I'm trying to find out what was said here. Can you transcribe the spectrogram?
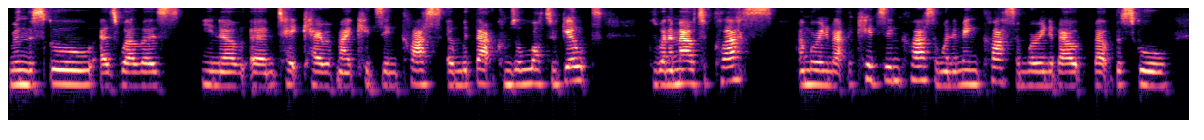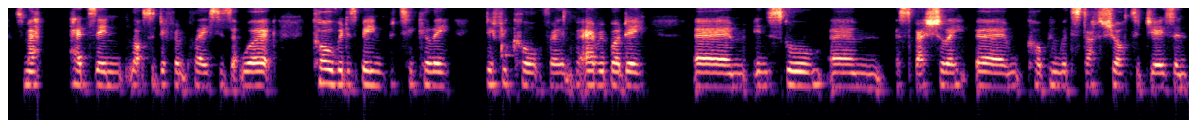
run the school as well as you know um, take care of my kids in class, and with that comes a lot of guilt because when I'm out of class, I'm worrying about the kids in class, and when I'm in class, I'm worrying about about the school. So my heads in lots of different places at work. COVID has been particularly difficult for, for everybody um, in school, um, especially um, coping with staff shortages and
